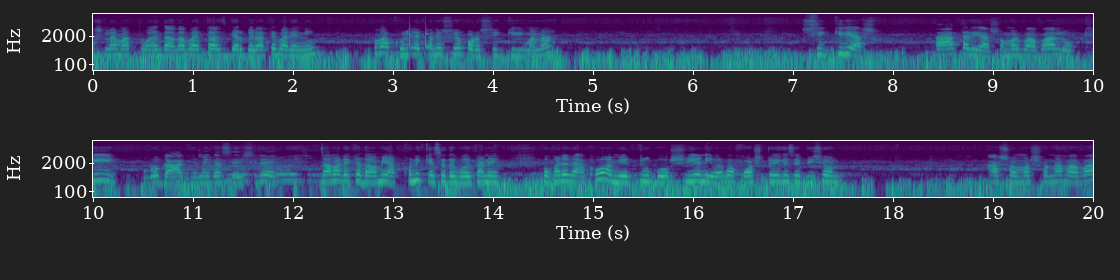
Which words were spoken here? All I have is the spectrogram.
আসলাম, আর তোমার দাদা ভাই তো আজকে আর বেরাতে পারেনি। বাবা খুলে এখানে শুয়ে পড়ো শিগগিরি মানা। শিগগিরি আসো, তাড়াতাড়ি আসো। আমার বাবা, লক্ষ্মী, পুরো গা ঘেমে গেছে এসে জামা রেখে দাও, আমি এক্ষুনি কেসে দেবো এখানে। ওখানে রাখো, আমি একটু বসিয়ে নিই বাবা কষ্ট হয়ে গেছে ভীষণ। আসো আমার সোনা বাবা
